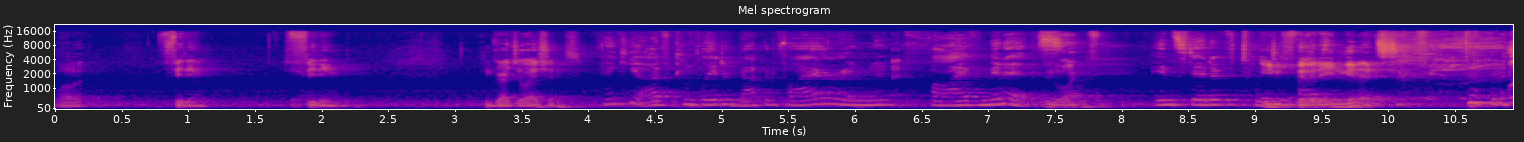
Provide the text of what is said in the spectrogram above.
Love it. Fitting. Fitting. Congratulations. Thank you. I've completed rapid fire in five minutes In like instead of 20. in 13 minutes. Is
